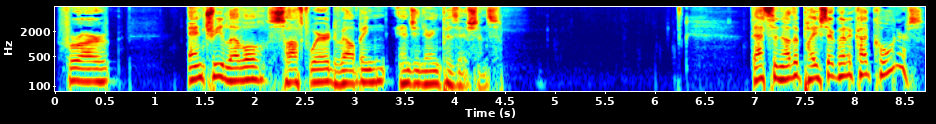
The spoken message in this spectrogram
for our entry level software developing engineering positions. That's another place they're going to cut corners.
